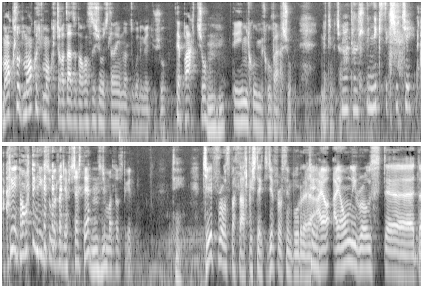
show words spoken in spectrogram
Монголууд моголж моголж байгаа заа заа тоглосон шүү уучлаарай энэ бол зүгээр ингээд юу шүү. Тэгээ баарт шүү. Тэгээ иймэрхүү иймэрхүү байгаа шүү. Ингээд ингэж байгаа. Тоглолтын нэг хэсэг шүү чи. Тийм тоглолтын нэг хэсэг болоод явчихсан шүү дээ. Чим бол тэгээд Тий. Jeff Rose бас алдаг штэ. Jeff Rose-ийн бүр Тий. I, only roast uh, the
